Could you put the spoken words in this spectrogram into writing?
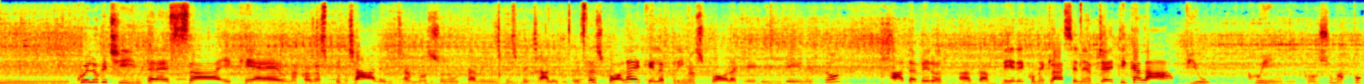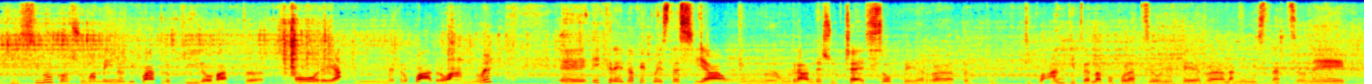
Mm, quello che ci interessa e che è una cosa speciale, diciamo assolutamente speciale di questa scuola è che è la prima scuola, credo, in Veneto ad, avere, ad avere come classe energetica la A+, quindi consuma pochissimo, consuma meno di 4 kWh mm, metro quadro annue e, e, credo che questo sia un, un grande successo per, per tutti quanti, per la popolazione, per l'amministrazione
